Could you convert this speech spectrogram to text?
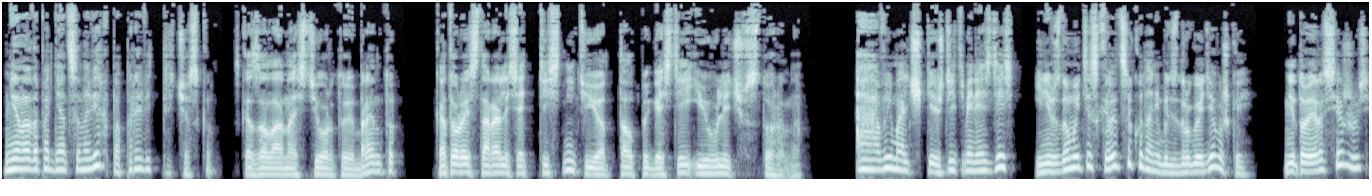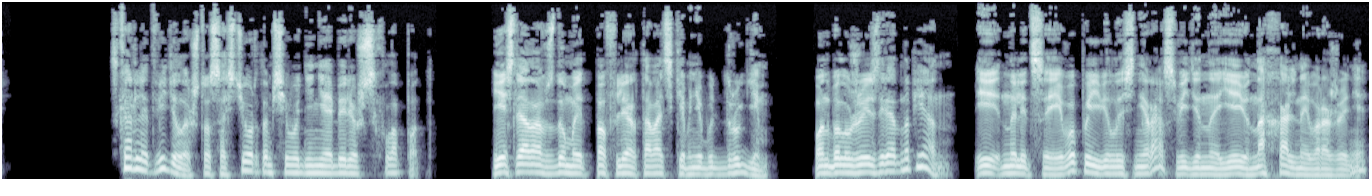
Мне надо подняться наверх, поправить прическу, — сказала она Стюарту и Бренту, которые старались оттеснить ее от толпы гостей и увлечь в сторону. — А вы, мальчики, ждите меня здесь и не вздумайте скрыться куда-нибудь с другой девушкой. Не то я рассержусь. Скарлетт видела, что со Стюартом сегодня не оберешься хлопот. Если она вздумает пофлиртовать с кем-нибудь другим, он был уже изрядно пьян, и на лице его появилось не раз виденное ею нахальное выражение,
